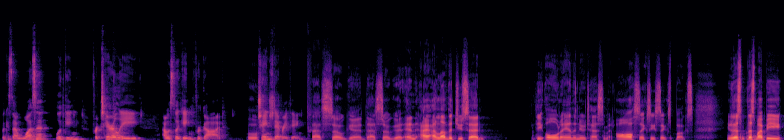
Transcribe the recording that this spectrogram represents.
because I wasn't looking for Tara-Leigh, I was looking for God. Oof. Changed everything. That's so good. That's so good. And I, I love that you said the Old and the New Testament, all 66 books. You know, this this might be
